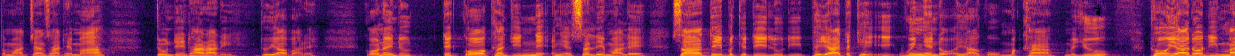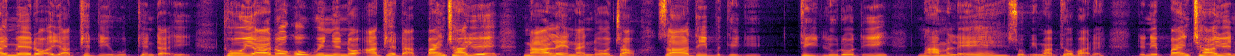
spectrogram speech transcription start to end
တမန်ကျမ်းစာထဲမှာတွင်တင်ထားတာတွေတွေ့ရပါတယ်ကောနေတု တစ်ကောခန်းကြီးနှစ်အငယ်၁၄မှာလဲဇာတိပဂတိလူဒီဖျားသခင်ဤဝိညာဉ်တော်အရာကိုမခံမယူထိုအရာတို့ဒီမိုက်မဲသောအရာဖြစ်သည်ဟုထင်တတ်၏ထိုအရာတို့ကိုဝိညာဉ်တော်အားဖြစ်တာပိုင်းခြား၍နားလည်နိုင်သောကြောင့်ဇာတိပဂတိတိလူတို့ဒီနားမလဲဆိုပြီးမှပြောပါတယ်ဒီနေ့ပိုင်းခြား၍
